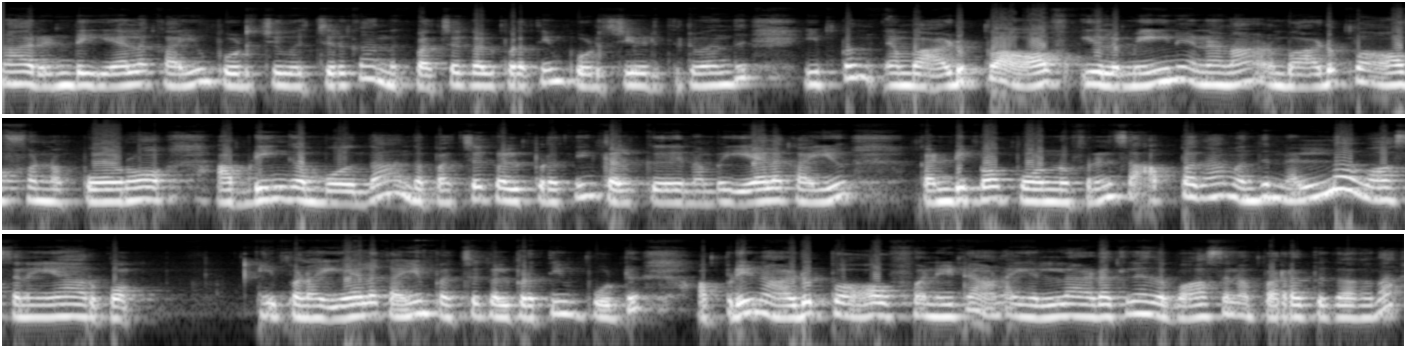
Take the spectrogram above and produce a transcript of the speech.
நான் ரெண்டு ஏலக்காயும் பொடிச்சு வச்சுருக்கேன். அந்த பச்சை கற்பூரத்தையும் பொடிச்சு எடுத்துகிட்டு வந்து இப்போ நம்ம அடுப்பை ஆஃப் இதில் மெயின் என்னென்னா நம்ம அடுப்பை ஆஃப் பண்ண போகிறோம் அப்படிங்கும்போது தான் அந்த பச்சை கற்பூரத்தையும் கல்கு நம்ம ஏலக்காயும் கண்டிப்பாக போடணும் ஃப்ரெண்ட்ஸ் அப்போ தான் வந்து நல்ல வாசனையாக இருக்கும். இப்போ நான் ஏலக்காயும் பச்சை கல்பரத்தையும் போட்டு அப்படியே நான் அடுப்பை ஆஃப் பண்ணிவிட்டு ஆனால் எல்லா இடத்துலையும் அந்த வாசனை படுறதுக்காக தான்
